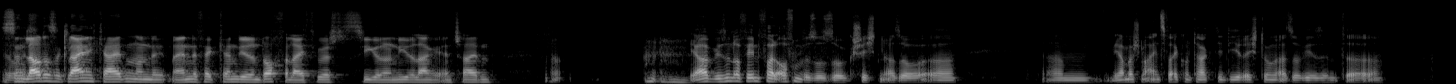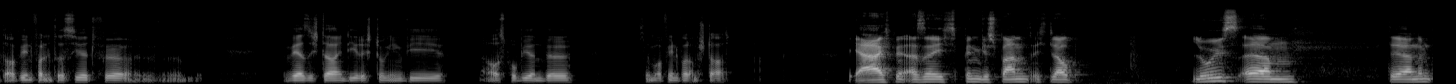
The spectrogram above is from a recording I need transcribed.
das sind lauter so Kleinigkeiten und im Endeffekt können die dann doch vielleicht über Sieg oder Niederlage entscheiden. Ja. ja. wir sind auf jeden Fall offen für so, so Geschichten. Also äh, ähm, wir haben ja schon ein, zwei Kontakte in die Richtung. Also wir sind äh, da auf jeden Fall interessiert für, wer sich da in die Richtung irgendwie ausprobieren will. Sind wir auf jeden Fall am Start. Ja, ich bin, also ich bin gespannt. Ich glaube, Luis, ähm, der nimmt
